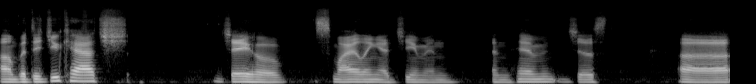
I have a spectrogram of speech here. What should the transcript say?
Um, but did you catch J Hope smiling at Jimin and him just uh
